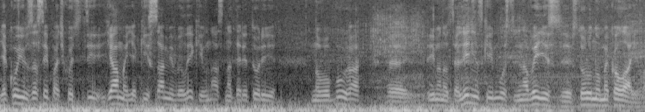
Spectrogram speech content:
якою засипати хоч ці ями, які самі великі у нас на території Новобурга. Е, Іменно це Ленінський мост на виїзд в сторону Миколаєва.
